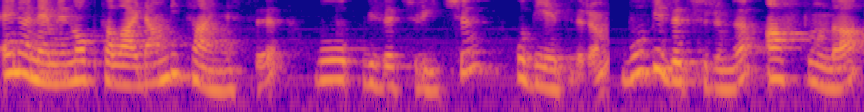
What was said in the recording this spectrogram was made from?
En önemli noktalardan bir tanesi bu vize türü için bu diyebilirim. Bu vize türünü aslında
